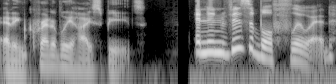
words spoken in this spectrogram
at incredibly high speeds. An invisible fluid.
